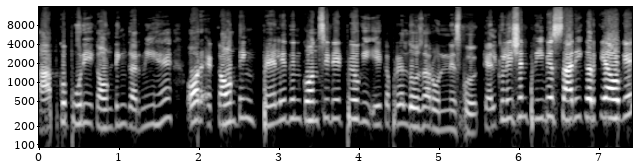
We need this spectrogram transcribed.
आपको पूरी अकाउंटिंग करनी है और अकाउंटिंग पहले दिन कौन सी डेट पे होगी? एक अप्रैल 2019 पे। कैलकुलेशन प्रीवियस सारी करके आओगे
